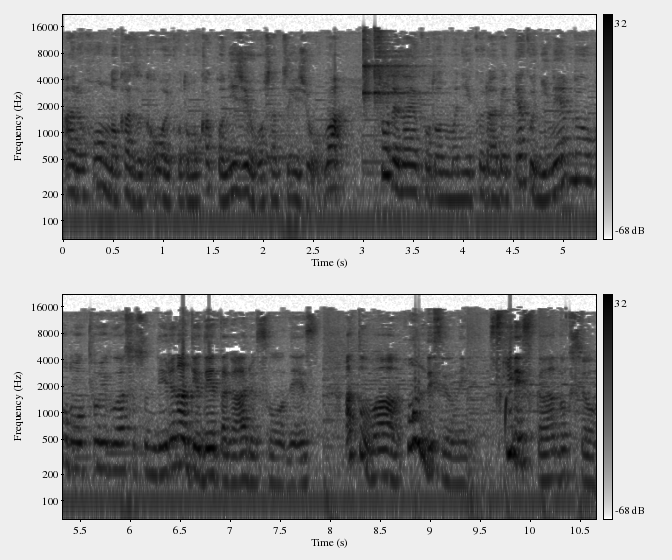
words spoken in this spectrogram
ある本の数が多い子供過去25冊以上はそうでない子供に比べて約2年分ほど教育が進んでいるなんていうデータがあるそうです。あとは本ですよね。好きですか？読書。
